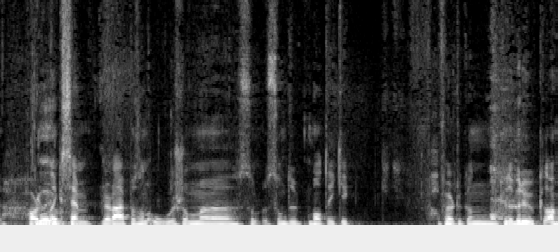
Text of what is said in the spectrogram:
har du noen eksempler der på sånne ord som, øh, som, som du på en måte ikke har følt du kan, kunne bruke? da?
